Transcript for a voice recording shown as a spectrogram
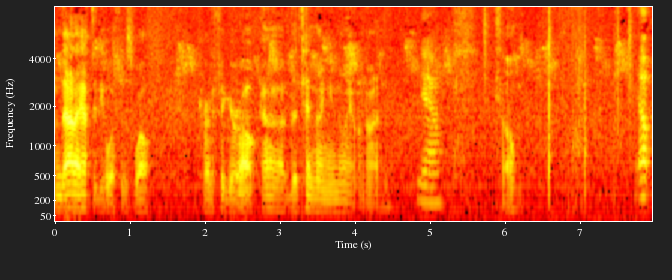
and that I have to deal with as well. Try to figure out uh, the 1099 on that. Yeah. So, Yep.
